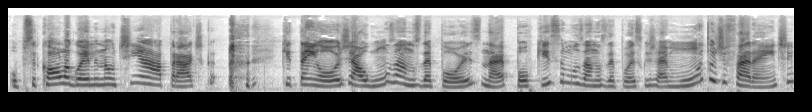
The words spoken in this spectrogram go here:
o psicólogo ele não tinha a prática que tem hoje, alguns anos depois, né? Pouquíssimos anos depois, que já é muito diferente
